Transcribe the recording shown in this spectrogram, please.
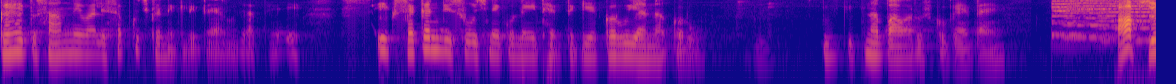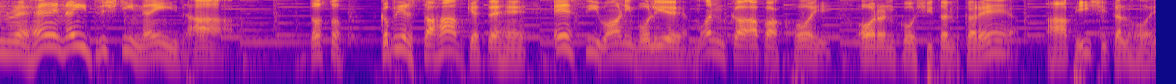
कहे तो सामने वाले सब कुछ करने के लिए तैयार हो जाते हैं। एक सेकंड भी सोचने को नहीं ठहरते कि करूँ या ना करूँ। कितना पावर उसको कहता है। आप सुन रहे हैं नई दृष्टि नई राह। दोस्तों कबीर साहब कहते हैं, ऐसी वाणी बोलिए, मन का आपा खोए और को शीतल करे, आप ही शीतल होए।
